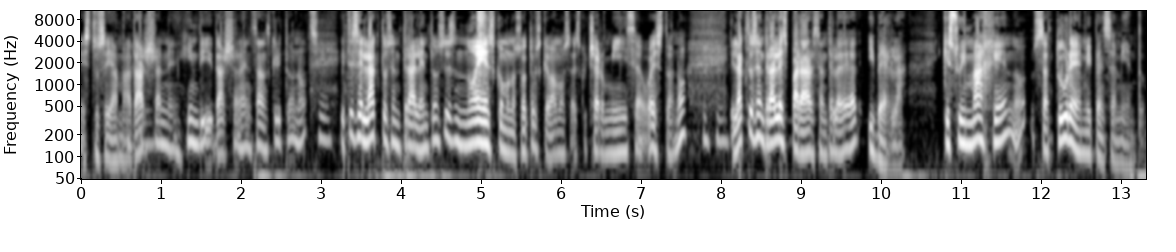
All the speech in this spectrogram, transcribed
Esto se llama darshan en hindi, darshan en sánscrito, ¿no? Este es el acto central, entonces no es como nosotros que vamos a escuchar misa o esto, ¿no? El acto central es pararse ante la deidad y verla, que su imagen, ¿no? sature mi pensamiento.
